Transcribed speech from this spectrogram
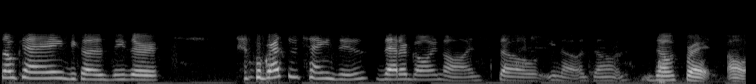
it's okay because these are progressive changes that are going on. So you know don't don't fret. Oh,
